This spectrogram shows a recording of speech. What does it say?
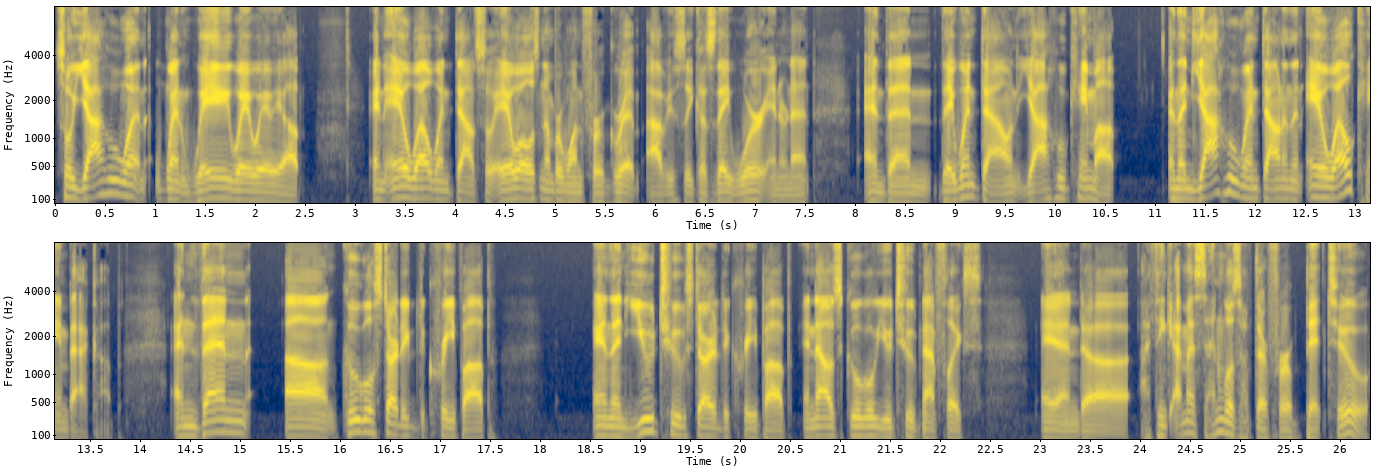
So Yahoo went went way way way way up, and AOL went down. So AOL is number one for a grip, obviously, because they were internet, and then they went down. Yahoo came up, and then Yahoo went down, and then AOL came back up, and then uh, Google started to creep up, and then YouTube started to creep up, and now it's Google, YouTube, Netflix, and uh, I think MSN was up there for a bit too.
